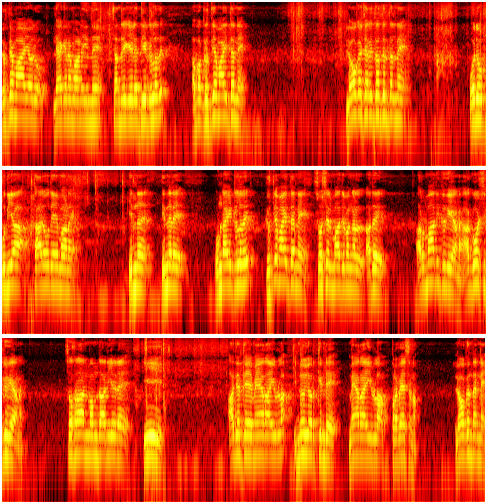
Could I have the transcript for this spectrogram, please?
കൃത്യമായ ഒരു ലേഖനമാണ് ഇന്ന് ചന്ദ്രികയിൽ എത്തിയിട്ടുള്ളത്. അപ്പോൾ കൃത്യമായി തന്നെ ലോക ചരിത്രത്തിൽ തന്നെ ഒരു പുതിയ താരോദയമാണ് ഇന്ന് ഇന്നലെ ഉണ്ടായിട്ടുള്ളത് കൃത്യമായി തന്നെ സോഷ്യൽ മാധ്യമങ്ങൾ അത് അർമാദിക്കുകയാണ് ആഘോഷിക്കുകയാണ്. സുഹ്റാൻ മംദാനിയുടെ ഈ ആദ്യത്തെ മേയറായുള്ള ന്യൂയോർക്കിന്റെ മേയറായുള്ള പ്രവേശനം ലോകം തന്നെ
